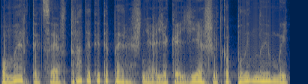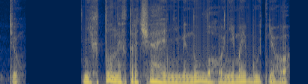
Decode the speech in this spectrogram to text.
Померти це втратити теперішнє, яке є швидкоплинною миттю. Ніхто не втрачає ні минулого, ні майбутнього,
